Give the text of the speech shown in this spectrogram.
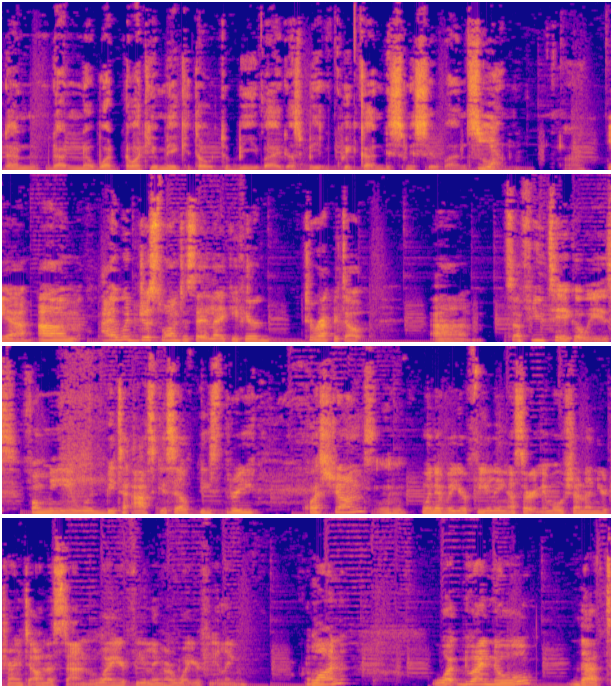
than than what what you make it out to be by just being quick and dismissive and so Yeah. on Huh? Yeah. Um, I would just want to say, like, if you're to wrap it up, um, so a few takeaways for me would be to ask yourself these three questions Mhm. whenever you're feeling a certain emotion and you're trying to understand why you're feeling or what you're feeling. One, what do I know that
